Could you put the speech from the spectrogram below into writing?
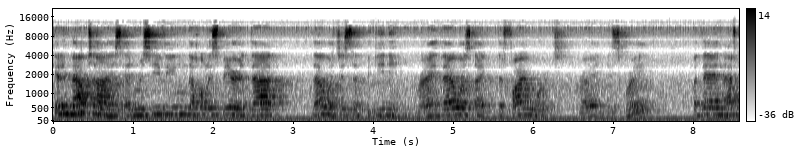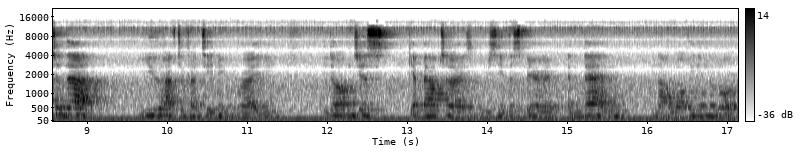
getting baptized and receiving the Holy Spirit, that that was just the beginning, right? That was like the fireworks, right? It's great. But then after that, you have to continue, right? You, you don't just get baptized, and receive the Spirit, and then not walking in the Lord.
